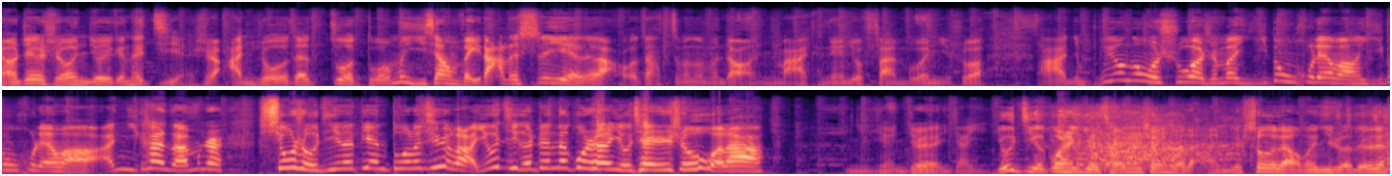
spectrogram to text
然后这个时候你就得跟他解释啊，你说我在做多么一项伟大的事业，对吧？我咋怎么怎么着？你妈肯定就反驳你说，啊，你不用跟我说什么移动互联网，移动互联网啊！你看咱们这儿修手机的店多了去了，有几个真的过上有钱人生活的？你就你就讲有几个过上有钱人生活的啊？你就受得了吗？你说对不对？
